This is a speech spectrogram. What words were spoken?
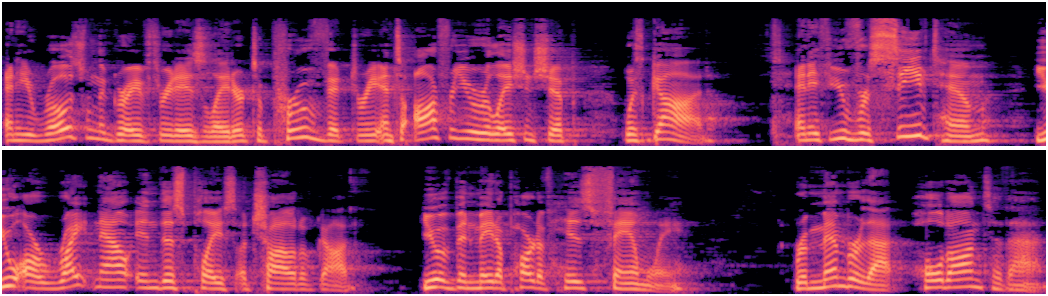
and he rose from the grave three days later to prove victory and to offer you a relationship with God. And if you've received him, you are right now in this place a child of God. You have been made a part of his family. Remember that. Hold on to that.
